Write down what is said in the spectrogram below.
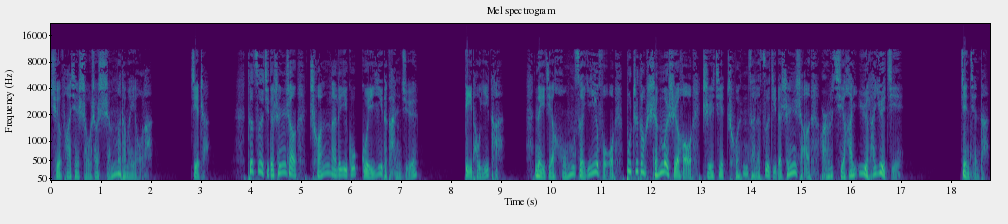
却发现手上什么都没有了。接着，他自己的身上传来了一股诡异的感觉，低头一看。那件红色衣服不知道什么时候直接穿在了自己的身上，而且还越来越紧。渐渐的，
